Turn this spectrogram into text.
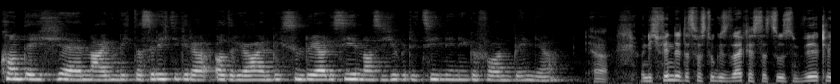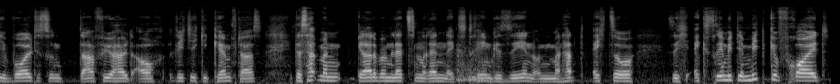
konnte ich ähm, eigentlich das Richtige oder ja ein bisschen realisieren, als ich über die Ziellinie gefahren bin, ja. Ja, und ich finde, das, was du gesagt hast, dass du es wirklich wolltest und dafür halt auch richtig gekämpft hast, das hat man gerade beim letzten Rennen extrem gesehen. Und man hat echt so sich extrem mit dir mitgefreut,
